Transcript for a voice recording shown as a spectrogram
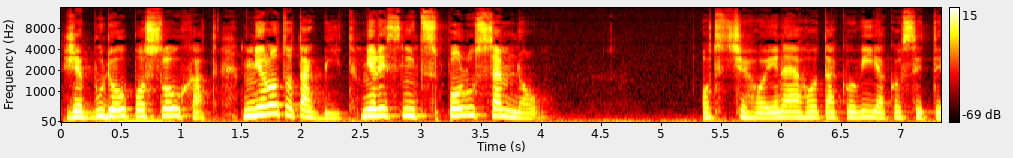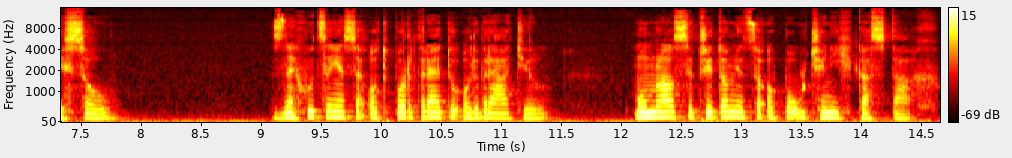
že budou poslouchat. Mělo to tak být. Měli snít spolu se mnou. Od čeho jiného takový, jako si ty jsou. Znechuceně se od portrétu odvrátil. Mumlal si přitom něco o poučených kastách.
